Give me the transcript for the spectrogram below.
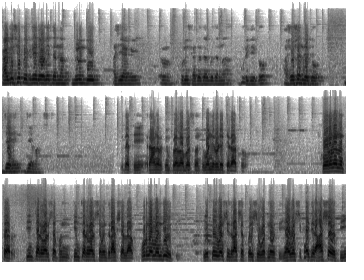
कायदेशीर प्रक्रियेद्वारे त्यांना मिळून देऊ अशी आम्ही पोलीस खात्यातर्फे त्यांना ग्वाही देतो आश्वासन देतो. जय हिंद जय महाराष्ट्र. विद्यार्थी राहणार पिंपळगाव बसवंत वनरोड येथे राहतो. कोरोनानंतर तीन चार वर्षापासून तीन चार वर्षामध्ये द्राक्षाला पूर्ण मंदी होती. एकही वर्षी द्राक्षात पैसे होत नव्हते. या वर्षी काहीतरी आशा होती.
